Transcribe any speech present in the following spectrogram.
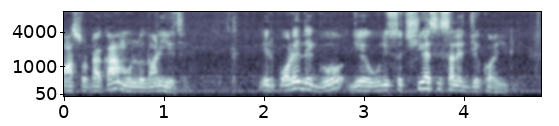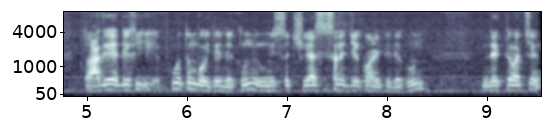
পাঁচশো টাকা মূল্য দাঁড়িয়েছে। এরপরে দেখব যে উনিশশো ছিয়াশি সালের যে কয়েনটি তো আগে দেখি প্রথম বইতে দেখুন, উনিশশো ছিয়াশি সালের যে কয়েনটি দেখুন, দেখতে পাচ্ছেন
